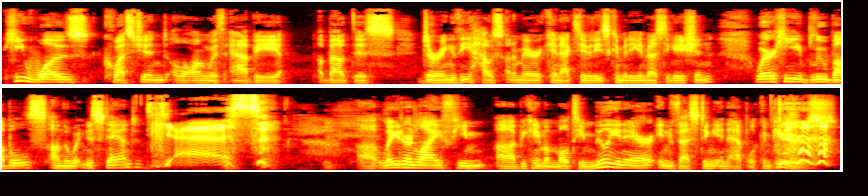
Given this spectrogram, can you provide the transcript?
He was questioned along with Abby about this during the House Un-American Activities Committee investigation, where he blew bubbles on the witness stand. yes. Uh, later in life, he uh, became a multimillionaire investing in Apple computers.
